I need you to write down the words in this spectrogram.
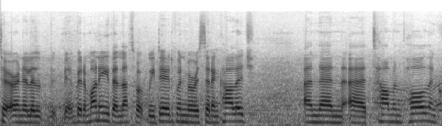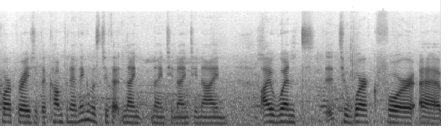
to earn a little bit of money, then that's what we did when we were still in college. And then uh, Tom and Paul incorporated the company. I think it was 1999. I went to work for. Uh,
